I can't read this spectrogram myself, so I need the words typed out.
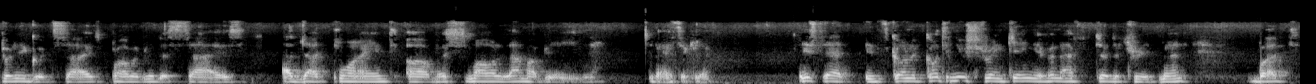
pretty good size, probably the size at that point of a small lima bean, basically. He said it's going to continue shrinking even after the treatment but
